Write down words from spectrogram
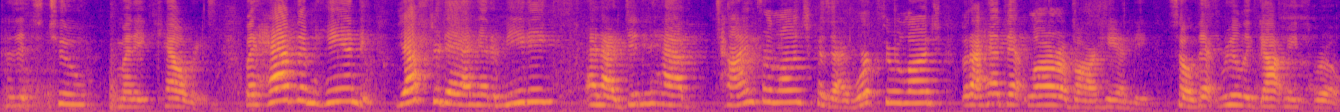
because it's too many calories. But have them handy. Yesterday I had a meeting and I didn't have time for lunch because I worked through lunch, but I had that Lara bar handy. So that really got me through.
